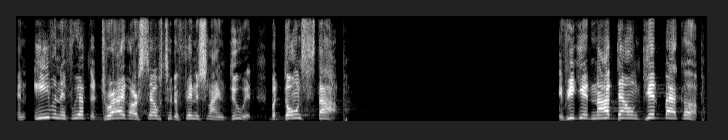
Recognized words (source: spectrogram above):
And even if we have to drag ourselves to the finish line, do it. But don't stop. If you get knocked down, get back up.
